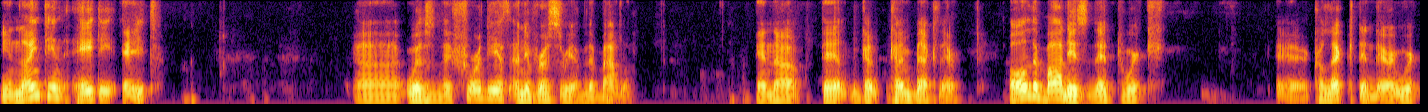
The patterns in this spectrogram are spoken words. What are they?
In 1988, uh, was the 40th anniversary of the battle. And now, come back there. All the bodies that were uh, collected there were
